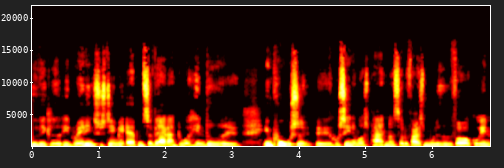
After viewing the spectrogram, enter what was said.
udviklet et ratingsystem i appen, så hver gang du har hentet øh, en pose øh, hos en af vores partnere, så har du faktisk mulighed for at gå ind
